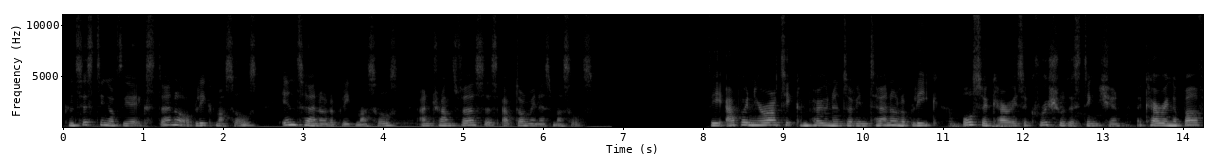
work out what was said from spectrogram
consisting of the external oblique muscles, internal oblique muscles, and transversus abdominis muscles. The aponeurotic component of internal oblique also carries a crucial distinction occurring above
